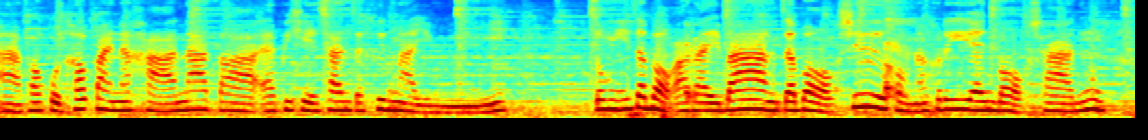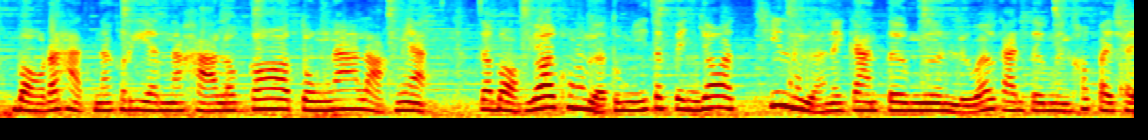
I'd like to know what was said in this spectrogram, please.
อ่าพอกดเข้าไปนะคะ หน้าตาแอปพลิเคชันจะขึ้นมาอย่างนี้ ตรงนี้จะบอกอะไรบ้าง จะบอกชื่อของนักเรียน บอกชั้น บอกรหัสนักเรียนนะคะ แล้วก็ตรงหน้าหลักเนี่ย จะบอกยอดคงเหลือตรงนี้จะเป็นยอดที่เหลือในการเติมเงิน หรือว่าการเติมเงินเข้าไปใช้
